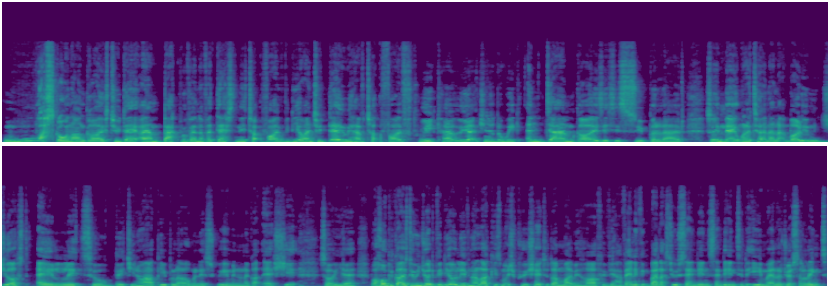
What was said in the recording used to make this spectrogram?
What's going on guys? Today I am back with another Destiny Top 5 video and today we have Top 5 3 count reactions of the week and damn guys this is super loud so you may want to turn down that volume just a little bit. You know how people are when they're screaming and they got their shit. So yeah, but I hope you guys do enjoy the video. Leaving a like is much appreciated on my behalf. If you have anything badass to send in, send it into the email address linked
